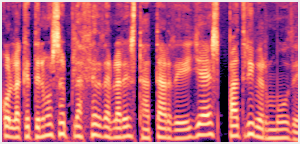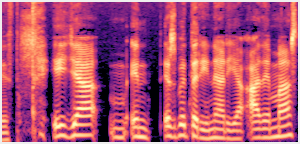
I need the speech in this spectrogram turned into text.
con la que tenemos el placer de hablar esta tarde. Ella es Patri Bermúdez. Ella mm, es veterinaria. Además,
